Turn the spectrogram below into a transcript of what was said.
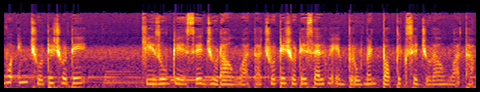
वो इन छोटे छोटे चीज़ों के से जुड़ा हुआ था छोटे छोटे सेल्फ इम्प्रूवमेंट टॉपिक से जुड़ा हुआ था।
